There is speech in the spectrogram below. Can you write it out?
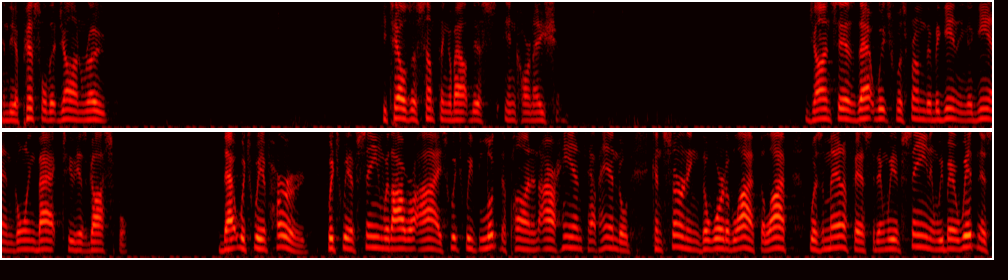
in the epistle that John wrote. He tells us something about this incarnation. John says that which was from the beginning, again, going back to his gospel. That which we have heard which we have seen with our eyes, which we've looked upon and our hands have handled concerning the word of life. The life was manifested, and we have seen and we bear witness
